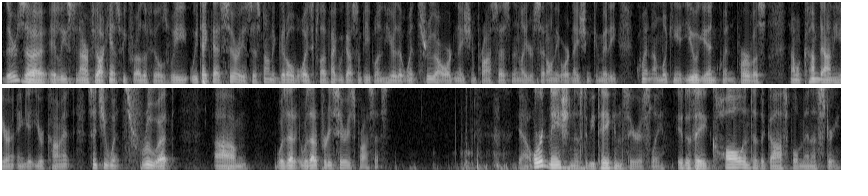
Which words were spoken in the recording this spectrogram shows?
there's, uh, at least in our field, I can't speak for other fields, we, we take that serious. It's not a good old boys club. In fact, we've got some people in here that went through our ordination process and then later sat on the ordination committee. Quentin, I'm looking at you again, Quentin Purvis, and I'm to come down here and get your comment. Since you went through it, um, was, that, was that a pretty serious process? Yeah, ordination is to be taken seriously. It is a call into the gospel ministry.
